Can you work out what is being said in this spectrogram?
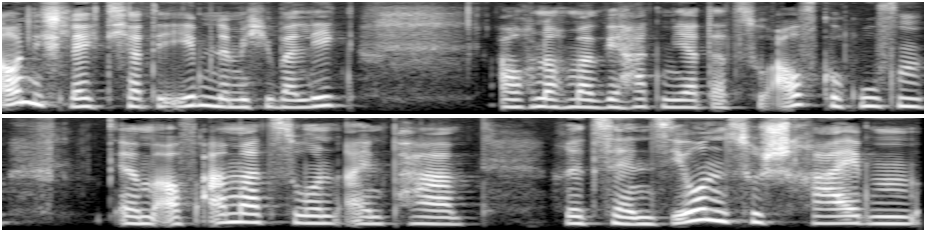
auch nicht schlecht. Ich hatte eben nämlich überlegt, auch nochmal, wir hatten ja dazu aufgerufen, ähm, auf Amazon ein paar Rezensionen zu schreiben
